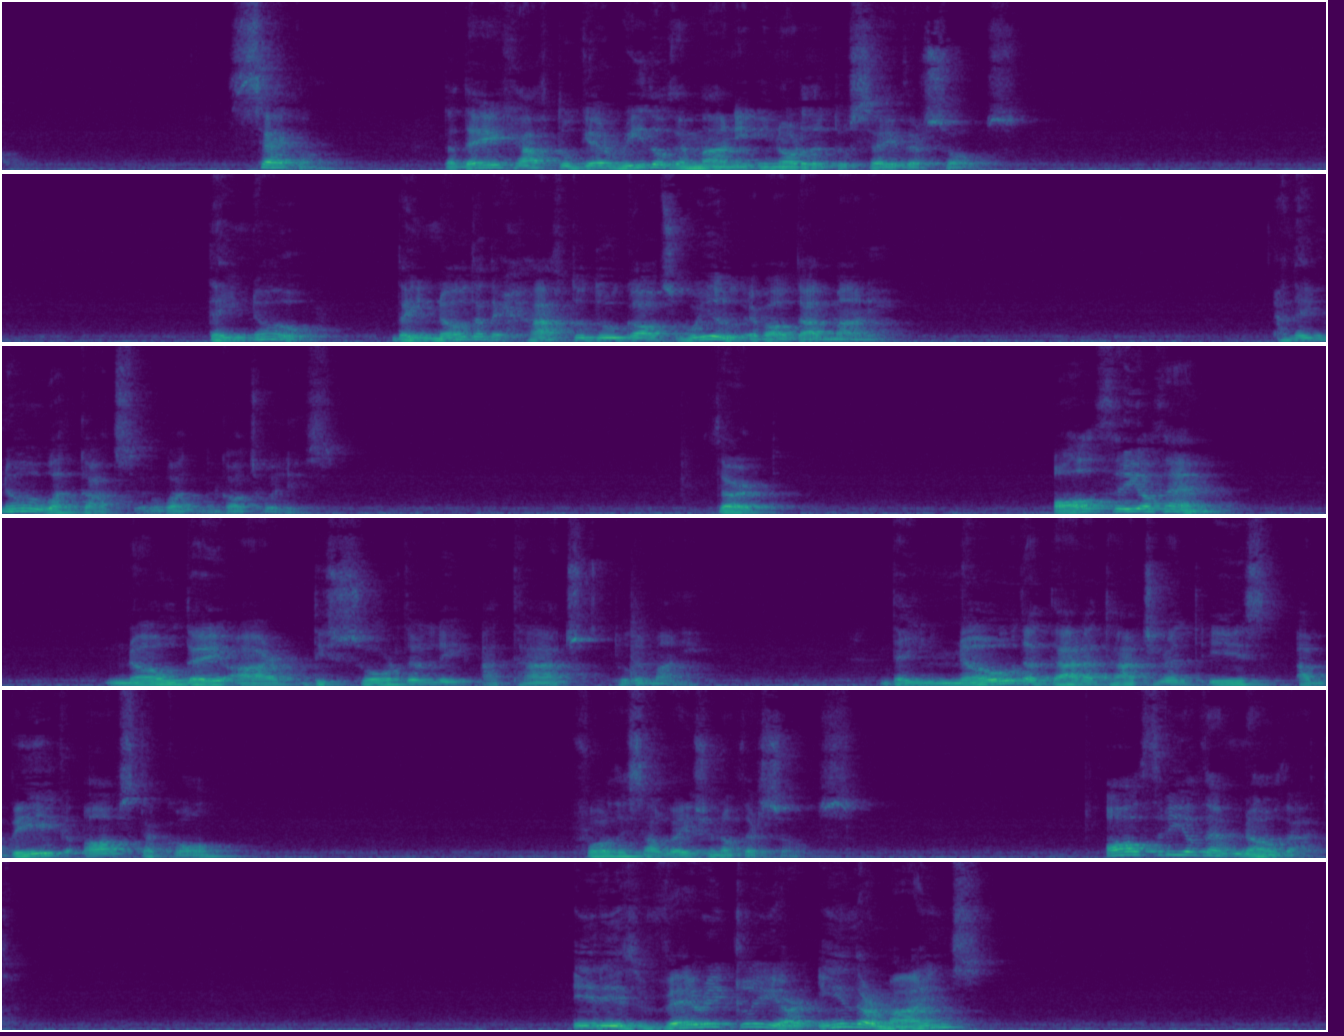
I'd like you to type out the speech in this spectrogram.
Second, that they have to get rid of the money in order to save their souls. They know. They know that they have to do God's will about that money. And they know what God's, what God's will is. Third, all three of them know they are disorderly attached to the money. They know that that attachment is a big obstacle for the salvation of their souls. All three of them know that. It is very clear in their minds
